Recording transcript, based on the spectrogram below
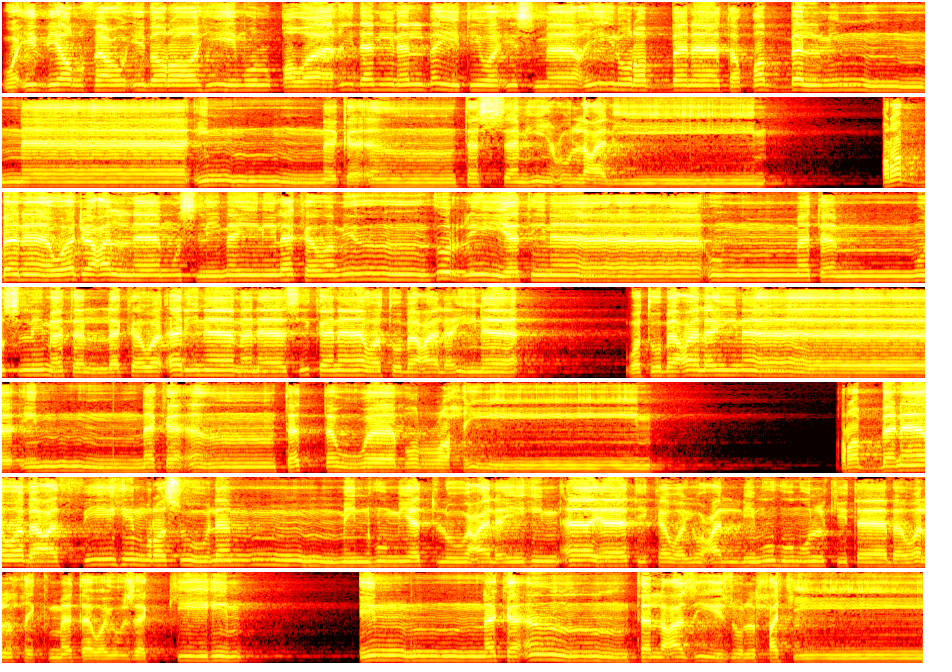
وإذ يرفع إبراهيم القواعد من البيت وإسماعيل ربنا تقبل منا إنك أنت السميع العليم. ربنا واجعلنا مسلمين لك ومن ذريتنا أمة مسلمة لك وأرنا مناسكنا وتب علينا وتب علينا إنك أنت التواب الرحيم ربنا وابعث فيهم رسولا يتلو عليهم آياتك ويعلمهم الكتاب والحكمة ويزكيهم إنك أنت العزيز الحكيم.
